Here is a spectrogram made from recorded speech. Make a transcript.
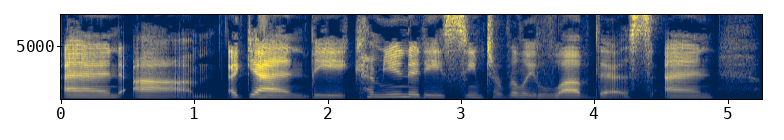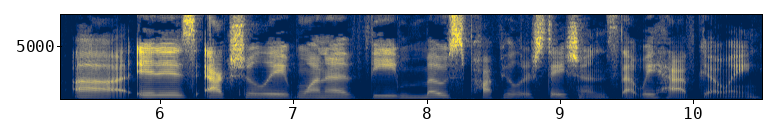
And um, again, the communities seem to really love this. And uh, it is actually one of the most popular stations that we have going.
